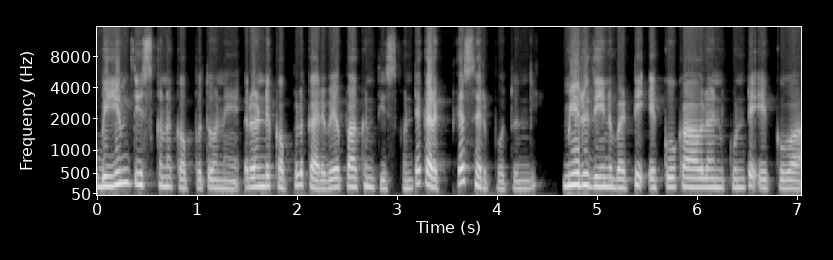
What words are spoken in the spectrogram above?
బియ్యం తీసుకున్న కప్పుతోనే రెండు కప్పులు కరివేపాకుని తీసుకుంటే కరెక్ట్గా సరిపోతుంది. మీరు దీన్ని బట్టి ఎక్కువ కావాలనుకుంటే ఎక్కువ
